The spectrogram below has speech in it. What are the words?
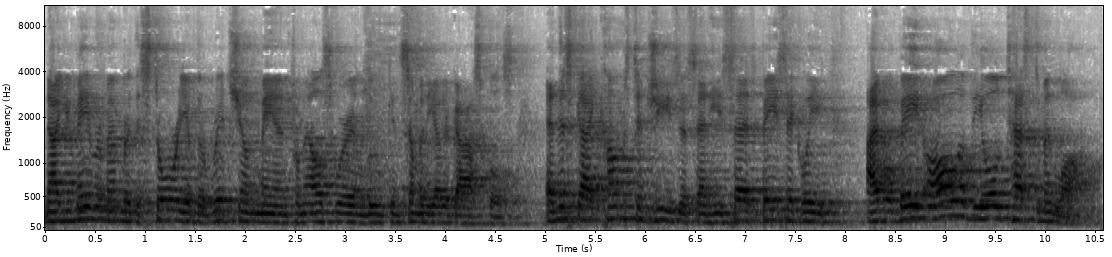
Now, you may remember the story of the rich young man from elsewhere in Luke and some of the other Gospels. And this guy comes to Jesus and he says basically, I've obeyed all of the Old Testament law.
